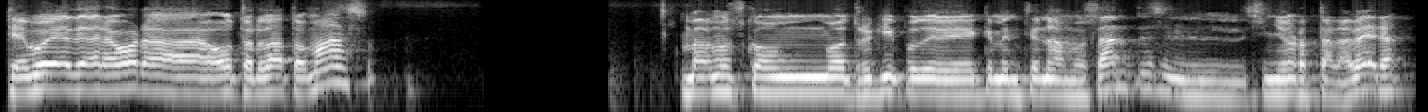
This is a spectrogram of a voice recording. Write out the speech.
te voy a dar ahora otro dato más. Vamos con otro equipo de, que mencionamos antes, el señor Talavera.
